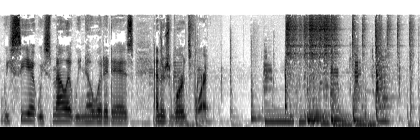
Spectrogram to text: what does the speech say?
We see it, we smell it, we know what it is, and there's words for it.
